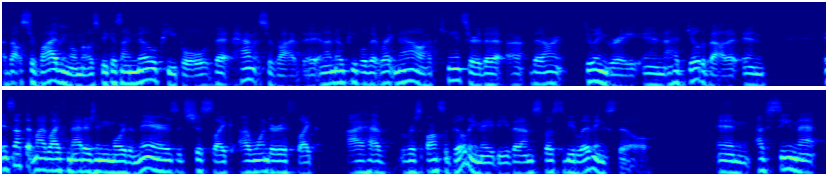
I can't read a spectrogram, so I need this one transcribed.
about surviving almost because I know people that haven't survived it, and I know people that right now have cancer that uh, that aren't doing great, and I had guilt about it. And it's not that my life matters any more than theirs. It's just like I wonder if like I have responsibility maybe that I'm supposed to be living still, and I've seen that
